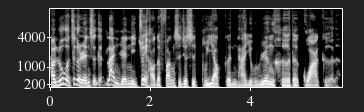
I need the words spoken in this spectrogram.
好，如果这个人是个烂人，你最好的方式就是不要跟他有任何的瓜葛了。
